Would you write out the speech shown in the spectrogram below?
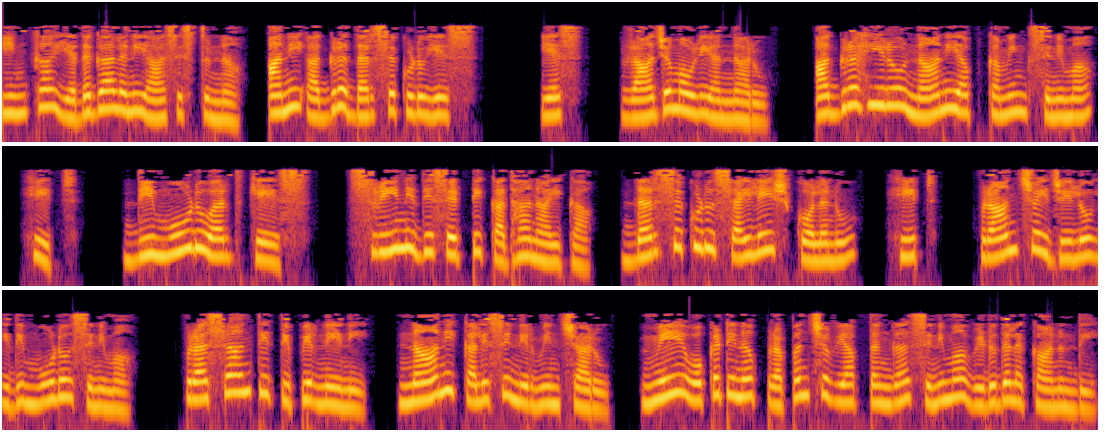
ఇంకా ఎదగాలని ఆశిస్తున్నా. అని అగ్ర దర్శకుడు ఎస్. ఎస్. రాజమౌళి అన్నారు. అగ్రహీరో నాని అప్ కమింగ్ సినిమా హిట్. ది మూడు అర్త్ కేస్. శ్రీనిధి శెట్టి కథానాయిక. దర్శకుడు శైలేష్ కొలను హిట్. ఫ్రాంచైజీలో ఇది మూడో సినిమా. ప్రశాంతి తిపిర్నేని. నాని కలిసి నిర్మించారు. మే ఒకటిన ప్రపంచవ్యాప్తంగా సినిమా విడుదల కానుంది.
